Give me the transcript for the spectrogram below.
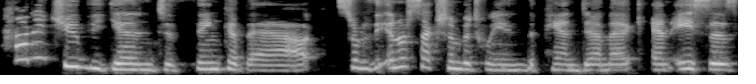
how did you begin to think about sort of the intersection between the pandemic and aces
